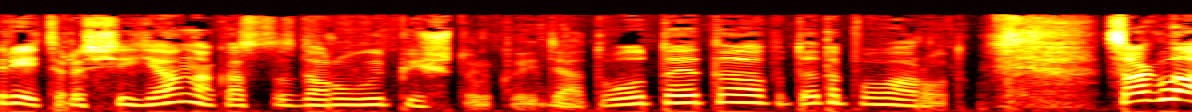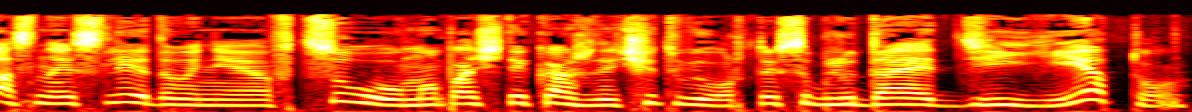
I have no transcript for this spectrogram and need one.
треть россиян, оказывается, здоровую пищу только едят. Вот это, вот это поворот. Согласно исследованию в ЦИОМа, почти каждый четвертый соблюдает диету.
